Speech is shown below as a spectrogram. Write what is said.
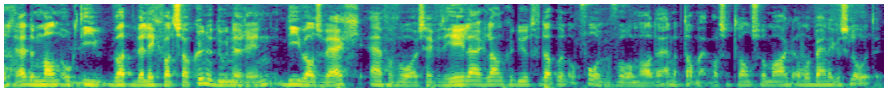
Ja. hè, de man ook die wat, wellicht wat zou kunnen doen daarin, die was weg. En vervolgens heeft het heel erg lang geduurd voordat we een opvolger voor hem hadden. En op dat moment was de transfermarkt al wel bijna gesloten.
